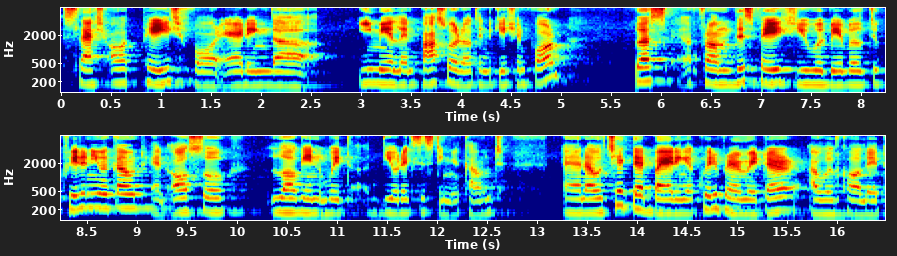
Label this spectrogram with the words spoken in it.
slash auth page for adding the email and password authentication form plus from this page you will be able to create a new account and also log in with your existing account. And I will check that by adding a query parameter. I will call it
